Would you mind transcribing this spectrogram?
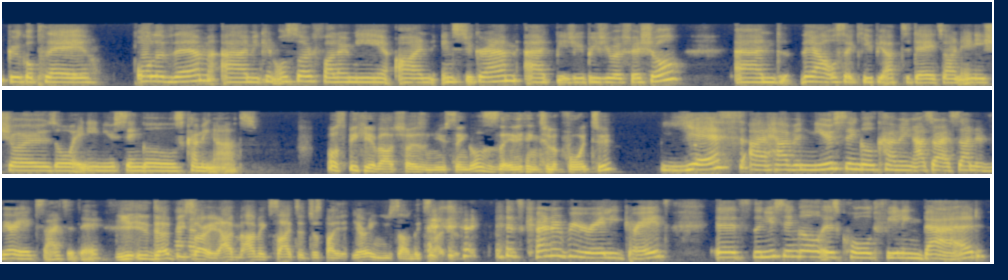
Google Play, all of them. Um, you can also follow me on Instagram at Bijou Bijou Official, and there I'll also keep you up to date on any shows or any new singles coming out. Well, speaking about shows and new singles, is there anything to look forward to? Yes, I have a new single coming out. Sorry, I sounded very excited there. You, you don't be uh, sorry. I'm I'm excited just by hearing you sound excited. it's going to be really great. It's the new single is called Feeling Bad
